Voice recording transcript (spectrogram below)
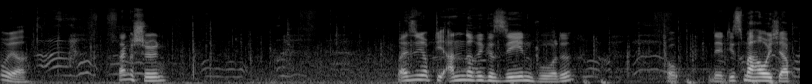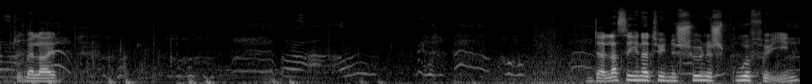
Oh ja. Dankeschön. Weiß nicht, ob die andere gesehen wurde. Oh, ne, diesmal hau ich ab. Tut mir leid. Und da lasse ich natürlich eine schöne Spur für ihn.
